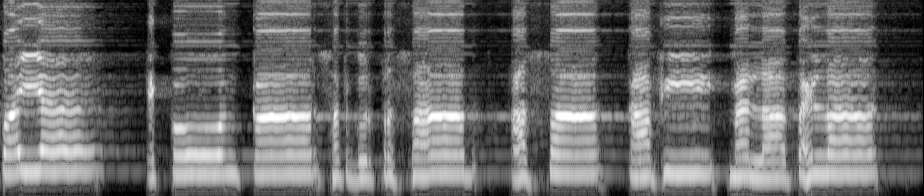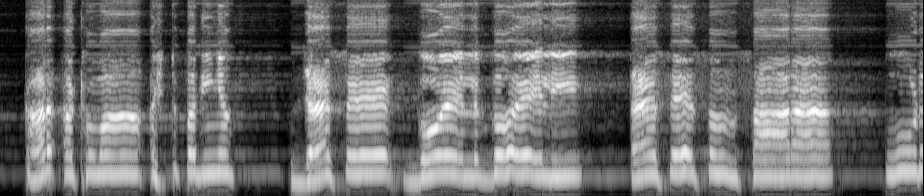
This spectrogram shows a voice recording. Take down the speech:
ਪਾਈਐ। ਏਕੋ ਓੰਕਾਰ ਸਤਿਗੁਰ ਪ੍ਰਸਾਦ ਆਸਾ ਕਾਫੀ ਮਹਿਲਾ ਪਹਿਲਾ, ਘਰ ਅਠਵਾਂ ਅਸ਼ਟਪਦੀਆਂ, ਜੈਸੇ ਗੋਇਲ ਗੋਇਲੀ ਤੈਸੇ ਸੰਸਾਰਾ ਕੂੜ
